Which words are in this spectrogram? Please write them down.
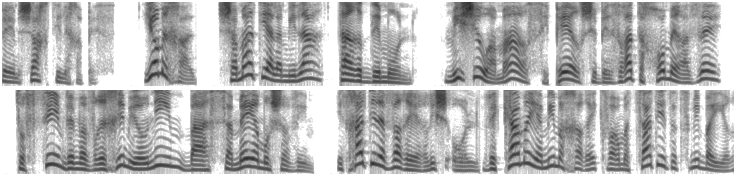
והמשכתי לחפש. יום אחד שמעתי על המילה תרדמון. מישהו אמר, סיפר, שבעזרת החומר הזה תופסים ומבריחים יונים באסמי המושבים. התחלתי לברר, לשאול, וכמה ימים אחרי כבר מצאתי את עצמי בעיר,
